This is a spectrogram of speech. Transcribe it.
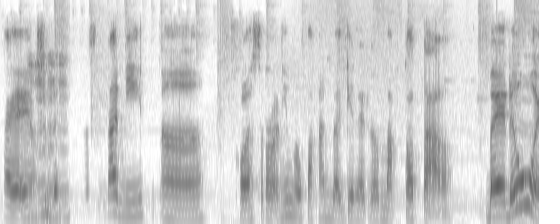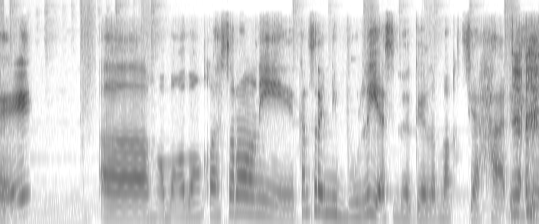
Kayak yang sudah Mm-mm. kita jelasin tadi, eh, kolesterol ini merupakan bagian dari lemak total. By the Hmm. way, eh, ngomong-ngomong kolesterol nih, kan sering dibully ya sebagai lemak jahat gitu.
